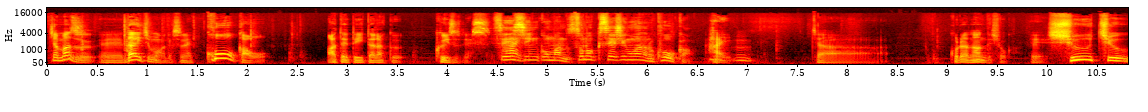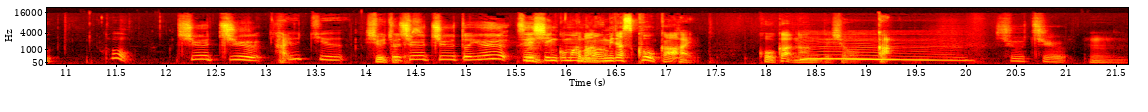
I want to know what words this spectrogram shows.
じゃあまず、えー第1問はですね効果を当てていただくクイズです。精神コマンド、その精神コマンドの効果。はい、うんじゃあこれは何でしょうか、えー集中。ほ集中。うはい。集中。集中です。集中という精神コマンドが生み出す効果？はい。効果なんでしょうか？集中。うん、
